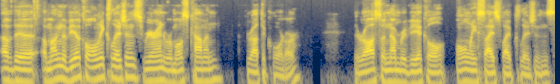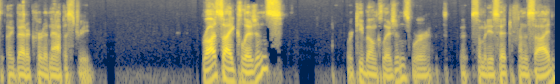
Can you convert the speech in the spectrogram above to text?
of the among the vehicle only collisions. Rear end were most common throughout the corridor. There were also a number of vehicle only side swipe collisions that occurred at Napa Street. Broadside collisions or T-bone collisions where somebody is hit from the side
